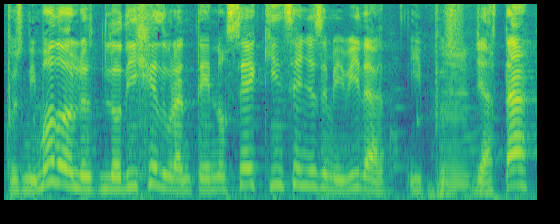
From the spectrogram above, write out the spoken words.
pues ni modo, lo, lo dije durante, no sé, 15 años de mi vida y pues ya está.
